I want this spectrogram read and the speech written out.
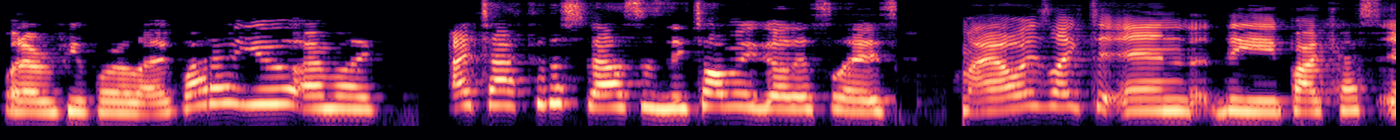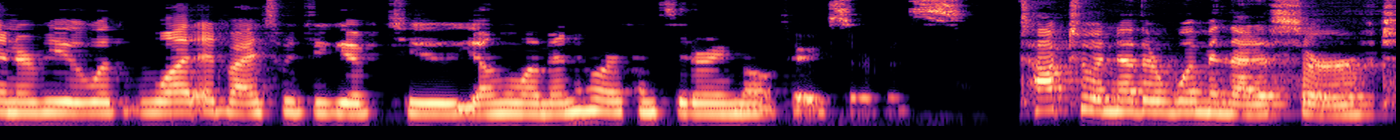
whenever people are like, why don't you? I'm like, I talked to the spouses. They told me to go this way. I always like to end the podcast interview with what advice would you give to young women who are considering military service? talk to another woman that has served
